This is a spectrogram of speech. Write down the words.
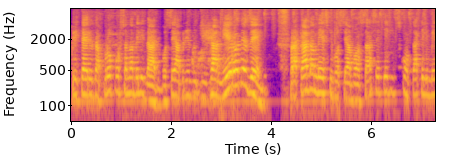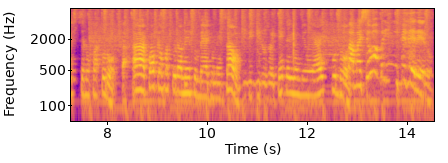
critério da proporcionalidade. Você abrindo de janeiro a dezembro. Para cada mês que você avançar, você tem que descontar aquele mês que você não faturou. Tá. Ah, qual que é o faturamento médio mensal? Dividir os 81 mil reais por 12. Tá, mas se eu abrir em fevereiro,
